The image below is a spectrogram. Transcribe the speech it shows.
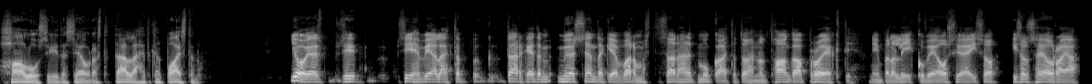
halu siitä seurasta tällä hetkellä paistanut. Joo, ja si- siihen vielä, että tärkeää myös sen takia varmasti saada hänet mukaan, että tuohan on ollut hankaa projekti, niin paljon liikkuvia osia, iso, iso seura, ja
